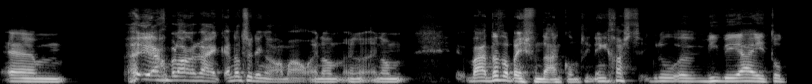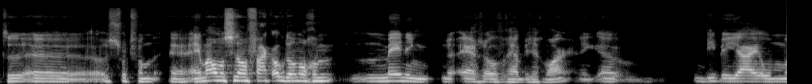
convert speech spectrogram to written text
Ehm, heel erg belangrijk en dat soort dingen allemaal. En dan, en, en dan waar dat opeens vandaan komt. Ik denk, gast, ik bedoel, eh, wie ben jij tot eh, een soort van. eh helemaal omdat ze dan vaak ook dan nog een mening ergens over hebben, zeg maar. Ik, wie ben jij om.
